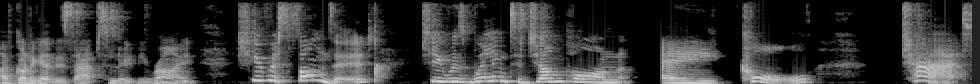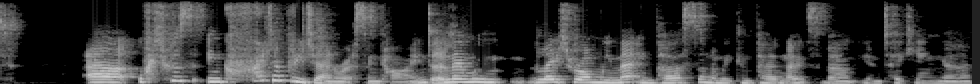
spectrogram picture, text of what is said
I've got to get this absolutely right. She responded. She was willing to jump on a call, chat, uh, which was incredibly generous and kind. Yeah. And then we later on we met in person and we compared notes about you know taking uh,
